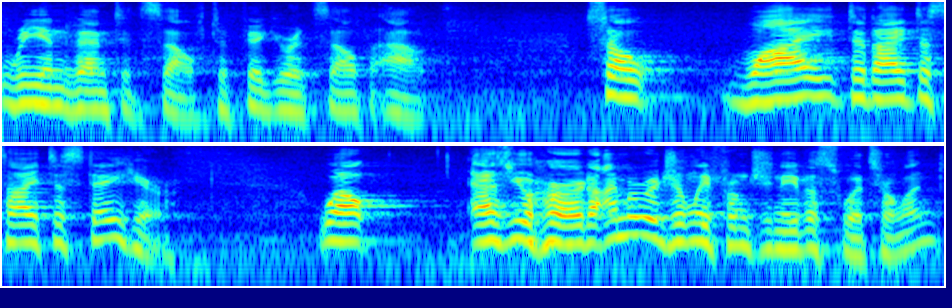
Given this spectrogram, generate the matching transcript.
reinvent itself, to figure itself out. So why did I decide to stay here? Well, as you heard, I'm originally from Geneva, Switzerland,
